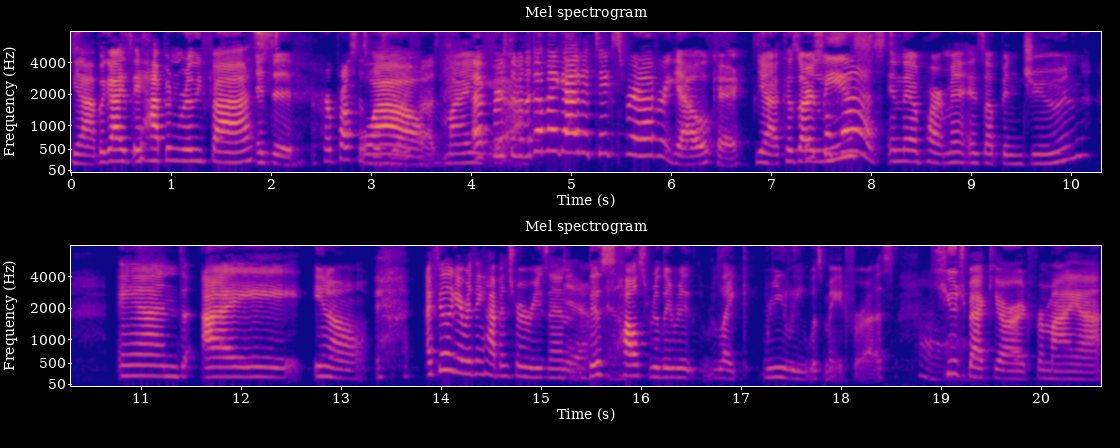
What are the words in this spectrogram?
yeah, but guys, it happened really fast. It did. Her process Wow, was really fast. my At first, they yeah. were like, "Oh my god, it takes forever." Yeah, okay. Yeah, because our so lease fast. in the apartment is up in June. And I, you know, I feel like everything happens for a reason. Yeah, this yeah. house really, really, like, really was made for us. Aw. Huge backyard for Maya.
